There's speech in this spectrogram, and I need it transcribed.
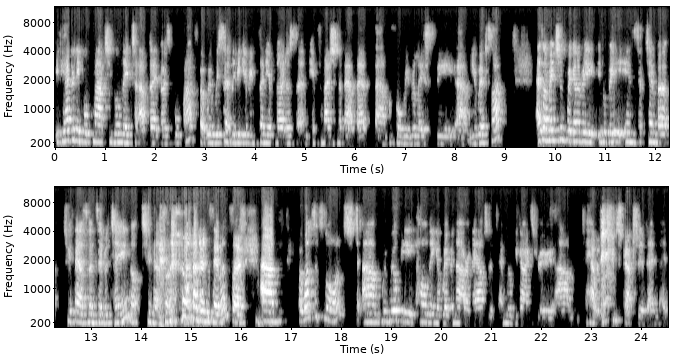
if you have any bookmarks, you will need to update those bookmarks, but we will certainly be giving plenty of notice and information about that uh, before we release the uh, new website. As I mentioned, we're going to be, it'll be in September 2017, not 2107. So, um, but once it's launched, um, we will be holding a webinar about it and we'll be going through um, how it's structured and, and,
